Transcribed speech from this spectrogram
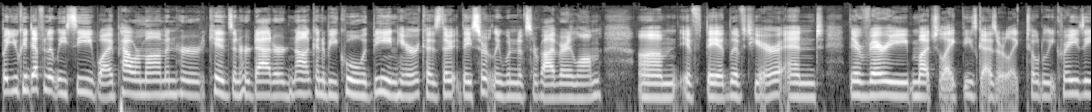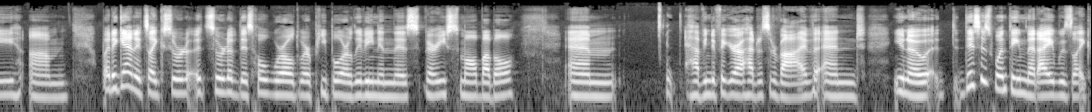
but you can definitely see why Power Mom and her kids and her dad are not going to be cool with being here because they they certainly wouldn't have survived very long um, if they had lived here. And they're very much like these guys are like totally crazy. Um, but again, it's like sort of it's sort of this whole world where people are living in this very small bubble. and having to figure out how to survive. And you know this is one theme that i was like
